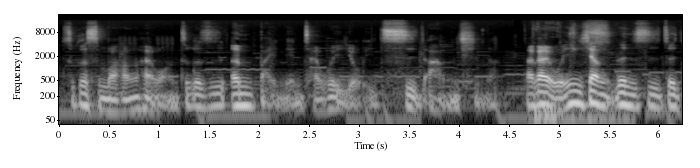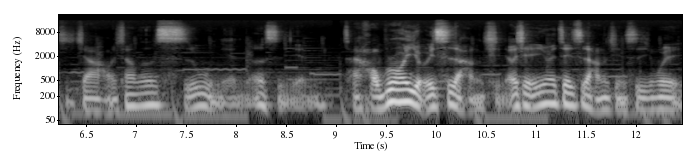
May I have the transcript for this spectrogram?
这个什么航海王，这个是 N 百年才会有一次的行情啊。大概我印象认识这几家，好像都是十五年、二十年才好不容易有一次的行情，而且因为这次行情是因为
